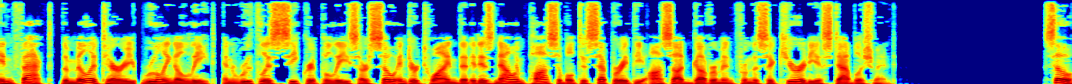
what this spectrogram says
In fact, the military, ruling elite, and ruthless secret police are so intertwined that it is now impossible to separate the Assad government from the security establishment. So,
